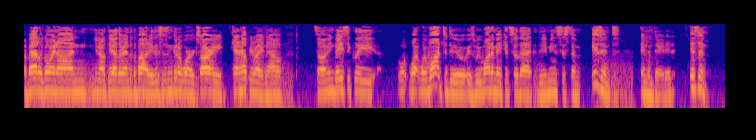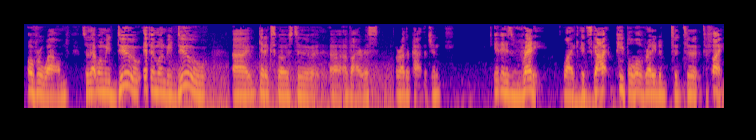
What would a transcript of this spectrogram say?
a battle going on, you know, at the other end of the body. This isn't going to work. Sorry, can't help you right now. So, I mean, basically, what we want to do is we want to make it so that the immune system isn't inundated, isn't overwhelmed, so that when we do, if and when we do uh, get exposed to uh, a virus or other pathogen, it is ready. Like it's got people ready to, to, to, to fight.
